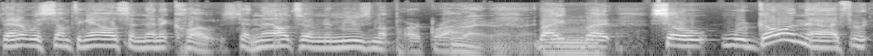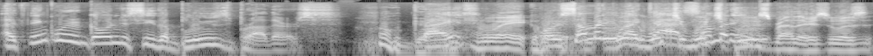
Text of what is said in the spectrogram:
Then it was something else, and then it closed. And now it's an amusement park ride. Right, right, right. Right, mm. but so we're going there. I, f- I think we're going to see the Blues Brothers. Oh, goodness. Right? Wait, or wait, somebody wh- like which, that. Which somebody, Blues Brothers was?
